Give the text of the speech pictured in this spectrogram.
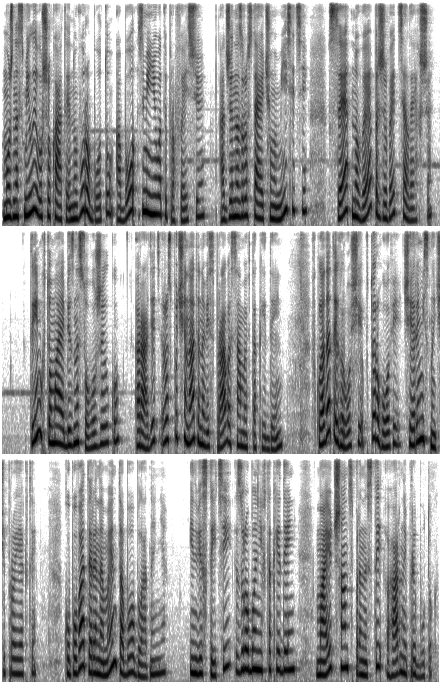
Можна сміливо шукати нову роботу або змінювати професію, адже на зростаючому місяці все нове приживеться легше. Тим, хто має бізнесову жилку, радять розпочинати нові справи саме в такий день, вкладати гроші в торгові чи ремісничі проєкти, купувати ренамент або обладнання. Інвестиції, зроблені в такий день, мають шанс принести гарний прибуток.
